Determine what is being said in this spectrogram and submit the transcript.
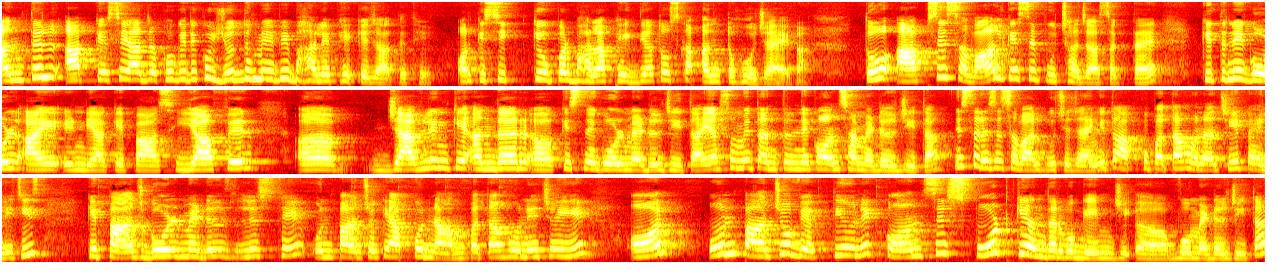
अंतिल, आप कैसे याद रखोगे? देखो, युद्ध में भी भाले फेंके जाते थे और किसी के ऊपर भाला फेंक दिया तो उसका अंत हो जाएगा। तो आपसे सवाल कैसे पूछा जा सकता है? कितने गोल्ड आए इंडिया के पास? या फिर जैवलिन के अंदर किसने गोल्ड मेडल जीता? या सुमित अंतिल ने कौन सा मेडल जीता? इस तरह से सवाल पूछे जाएँगे। तो आपको पता होना चाहिए पहली चीज़ कि पाँच गोल्ड मेडलिस्ट थे। उन पाँचों के आपको नाम पता होने चाहिए। और उन पाँचों व्यक्तियों ने कौन से स्पोर्ट के अंदर वो गेम जी, वो मेडल जीता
